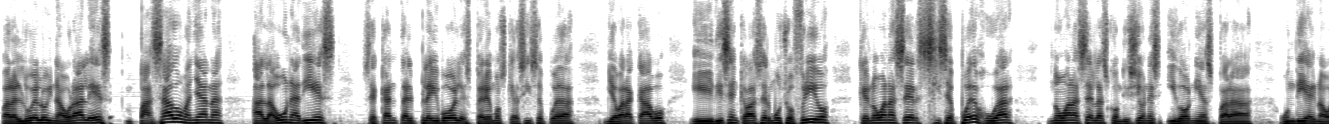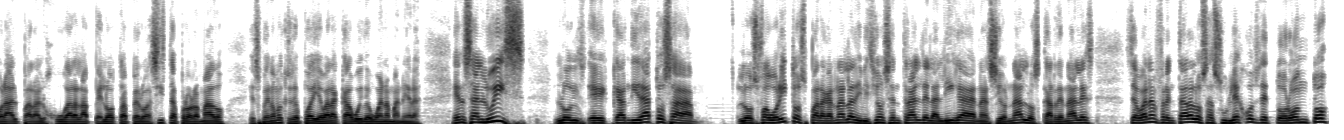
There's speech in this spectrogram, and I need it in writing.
para el duelo inaugural. Es pasado mañana a la 1.10 se canta el play ball, esperemos que así se pueda llevar a cabo y dicen que va a ser mucho frío, que no van a ser, si se puede jugar, no van a ser las condiciones idóneas para un día inaugural, para jugar a la pelota, pero así está programado, esperemos que se pueda llevar a cabo y de buena manera. En San Luis, los eh, candidatos a los favoritos para ganar la división central de la Liga Nacional, los Cardenales, se van a enfrentar a los Azulejos de Toronto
